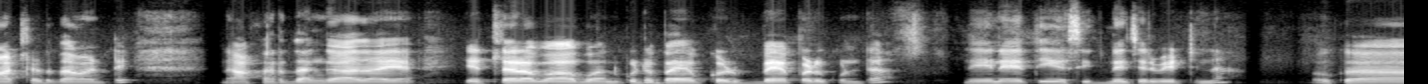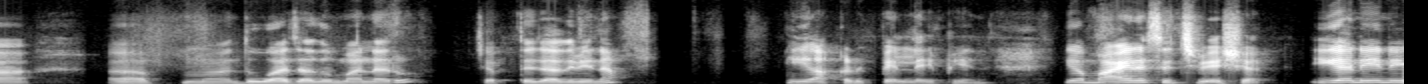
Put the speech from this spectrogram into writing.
మాట్లాడదామంటే నాకు అర్థం కాదాయా ఎట్లరా బాబు అనుకుంటే భయపడు భయపడకుండా నేనైతే ఇక సిగ్నేచర్ పెట్టిన ఒక దువా చదవమన్నారు. చెప్తే చదివినా. ఇక అక్కడికి పెళ్ళయిపోయింది. ఇక మా ఆయన సిచ్యువేషన్ ఇక నేను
